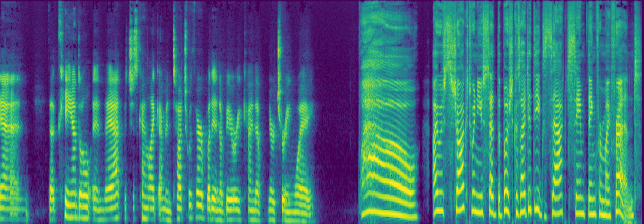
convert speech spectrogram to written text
and the candle and that it's just kind of like I'm in touch with her but in a very kind of nurturing way. Wow. I was shocked when you said the bush because I did the exact same thing for my friend.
